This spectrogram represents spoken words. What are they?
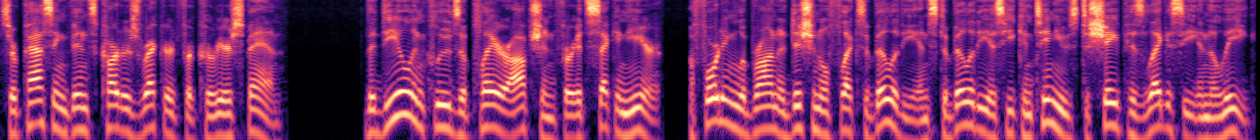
surpassing Vince Carter's record for career span. The deal includes a player option for its second year, affording LeBron additional flexibility and stability as he continues to shape his legacy in the league.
